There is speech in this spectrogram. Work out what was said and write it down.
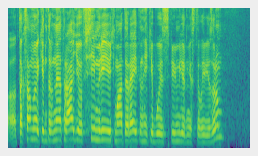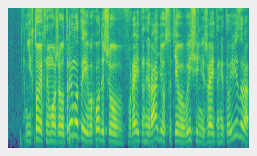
Е, Так само, як інтернет-радіо, всі мріють мати рейтинги, які будуть співмірні з телевізором. Ніхто їх не може отримати, і виходить, що в рейтинги радіо суттєво вищі, ніж рейтинги телевізора,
